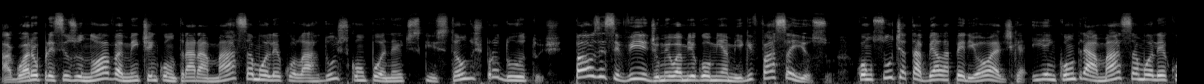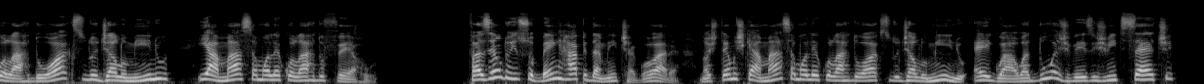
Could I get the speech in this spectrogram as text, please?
Agora, eu preciso novamente encontrar a massa molecular dos componentes que estão nos produtos. Pause esse vídeo, meu amigo ou minha amiga, e faça isso. Consulte a tabela periódica e encontre a massa molecular do óxido de alumínio e a massa molecular do ferro. Fazendo isso bem rapidamente agora, nós temos que a massa molecular do óxido de alumínio é igual a 2 vezes 27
